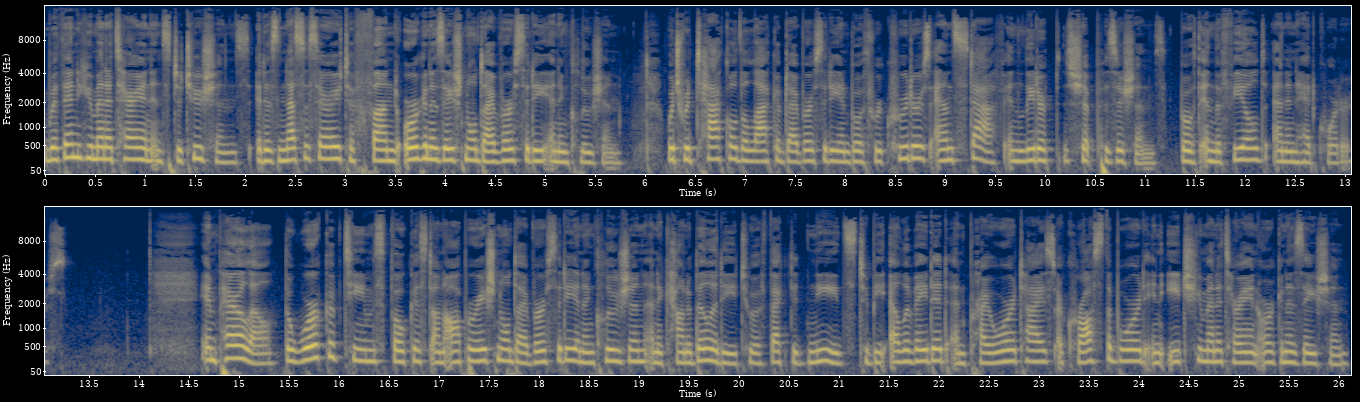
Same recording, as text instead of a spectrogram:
Within humanitarian institutions, it is necessary to fund organizational diversity and inclusion, which would tackle the lack of diversity in both recruiters and staff in leadership positions, both in the field and in headquarters. In parallel, the work of teams focused on operational diversity and inclusion and accountability to affected needs to be elevated and prioritized across the board in each humanitarian organization,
